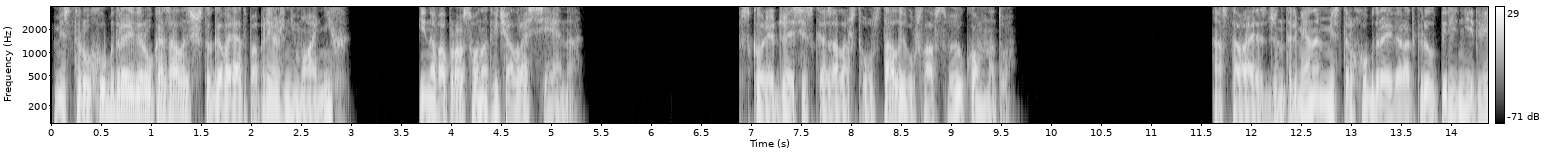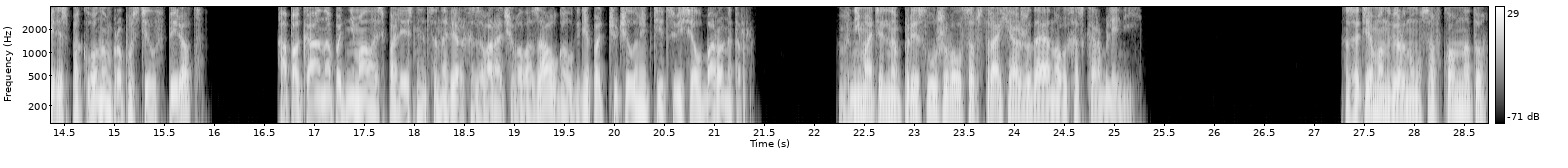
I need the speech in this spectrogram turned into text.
Мистеру Хубдрайверу казалось, что говорят по-прежнему о них, и на вопрос он отвечал рассеянно. Вскоре Джесси сказала, что устала и ушла в свою комнату. Оставаясь джентльменом, мистер Хубдрайвер открыл перед ней дверь и с поклоном пропустил вперед, а пока она поднималась по лестнице наверх и заворачивала за угол, где под чучелами птиц висел барометр, внимательно прислушивался в страхе, ожидая новых оскорблений. Затем он вернулся в комнату,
